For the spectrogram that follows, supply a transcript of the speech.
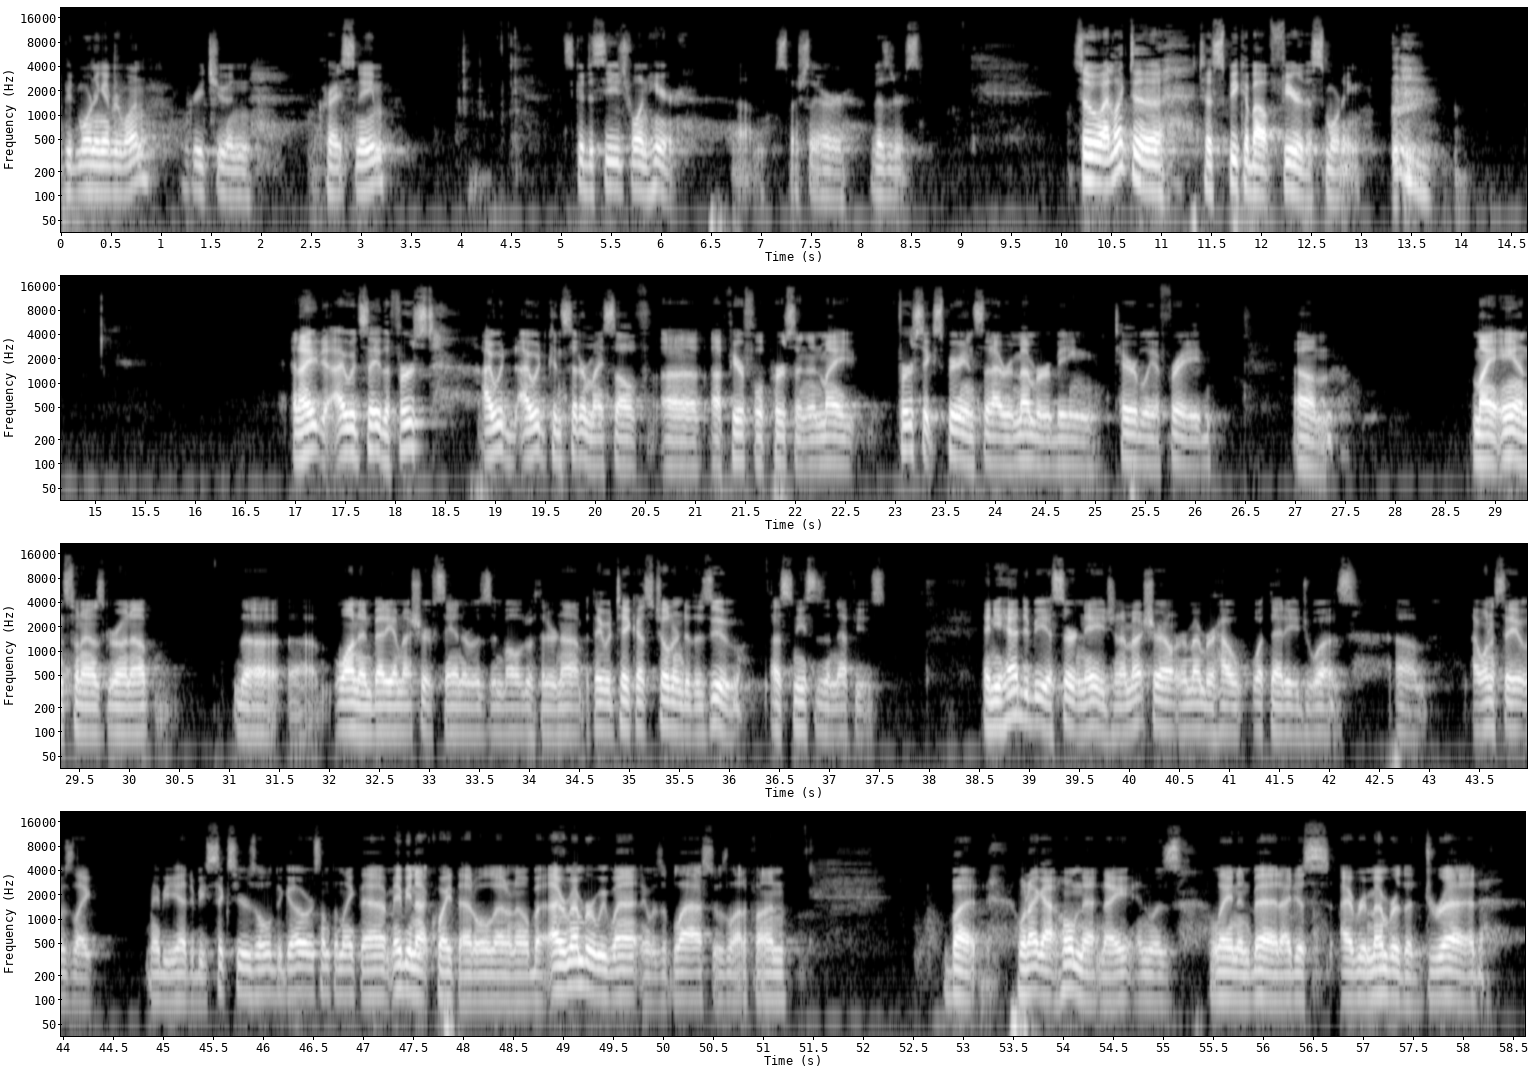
Good morning, everyone. I greet you in Christ's name. It's good to see each one here, um, especially our visitors. So, I'd like to, to speak about fear this morning. and I, I would say the first, I would, I would consider myself a, a fearful person. And my first experience that I remember being terribly afraid um, my aunts when I was growing up, the uh, and Betty, I'm not sure if Sandra was involved with it or not, but they would take us children to the zoo, us nieces and nephews. And you had to be a certain age, and I'm not sure I don't remember how what that age was. Um, I want to say it was like maybe you had to be six years old to go or something like that. Maybe not quite that old, I don't know. But I remember we went, it was a blast, it was a lot of fun. But when I got home that night and was laying in bed, I just I remember the dread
